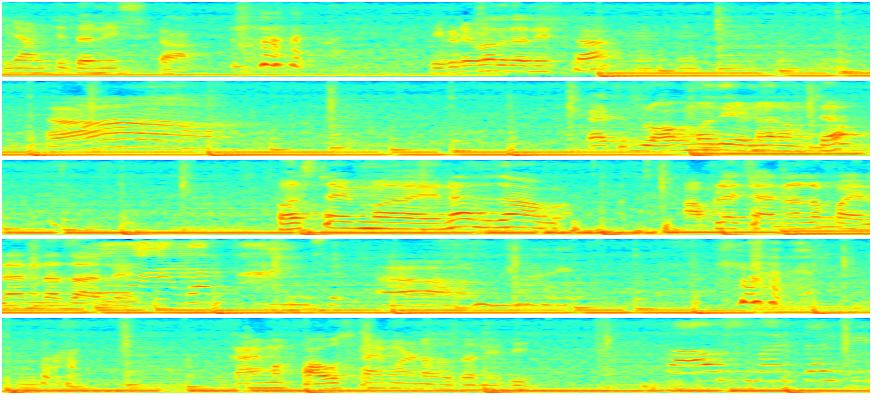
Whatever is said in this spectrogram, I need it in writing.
ही आमची धनिष्का. इकडे बघ धनिष्का. हा. काय तू ब्लॉगमध्ये येणार आमच्या? फर्स्ट टाइम आहे ना तुझा आपल्या चॅनलला पहिल्यांदाच आले. हा. काय मग पाऊस काय म्हणत होता निधी? पाऊस म्हणतो की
